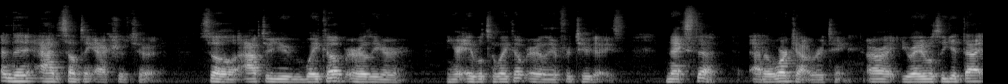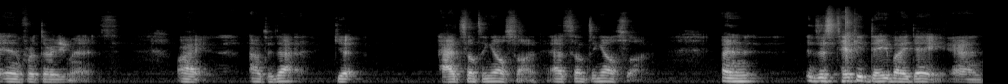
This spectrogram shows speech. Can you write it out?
and then add something extra to it. So after you wake up earlier and you're able to wake up earlier for two days, next step, add a workout routine. All right, you're able to get that in for 30 minutes. All right, after that, get add something else on, add something else on. And just take it day by day and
